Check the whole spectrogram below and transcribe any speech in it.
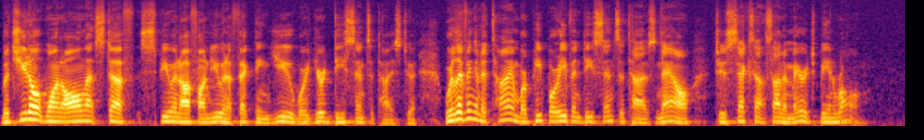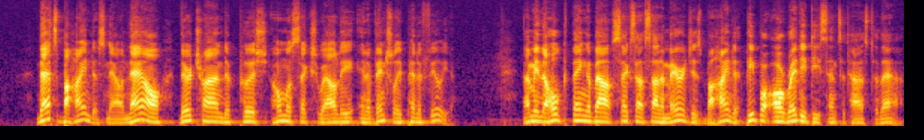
But you don't want all that stuff spewing off on you and affecting you where you're desensitized to it. We're living in a time where people are even desensitized now to sex outside of marriage being wrong. That's behind us now. Now they're trying to push homosexuality and eventually pedophilia. I mean, the whole thing about sex outside of marriage is behind it. People are already desensitized to that.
